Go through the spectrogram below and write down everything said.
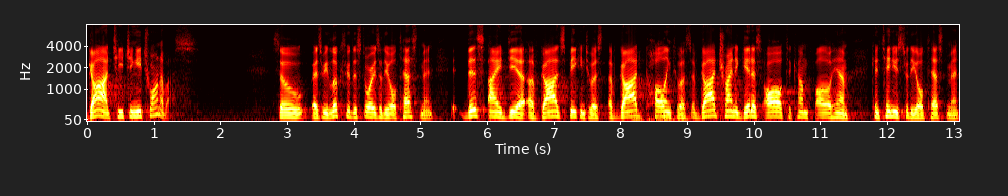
God teaching each one of us. So, as we look through the stories of the Old Testament, this idea of God speaking to us, of God calling to us, of God trying to get us all to come follow Him continues through the Old Testament.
